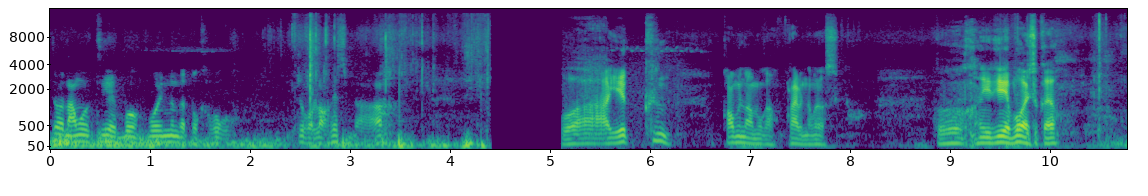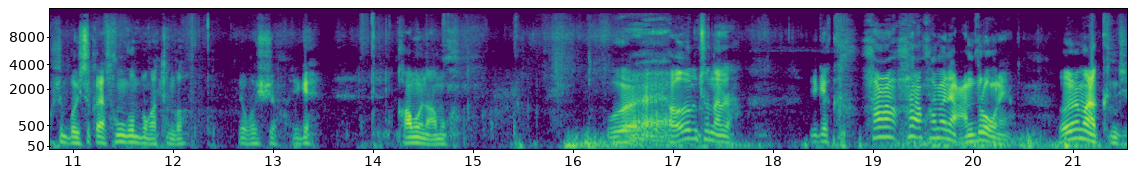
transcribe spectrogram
저 나무 뒤에 뭐, 뭐 있는가 또 가보고 쭉 올라가겠습니다. 와, 이 큰 가물나무가 바람에 넘어졌습니다. 오, 이 뒤에 뭐가 있을까요? 혹시 뭐 있을까요? 송곤봉 같은 거. 이거 보십시오. 이게 가물나무. 우와, 엄청납니다. 이게 하나, 하나 화면에 안 들어오네요. 얼마나 큰지.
